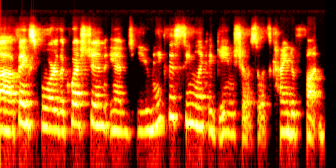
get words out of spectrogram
Uh, thanks for the question. And you make this seem like a game show, so it's kind of fun.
